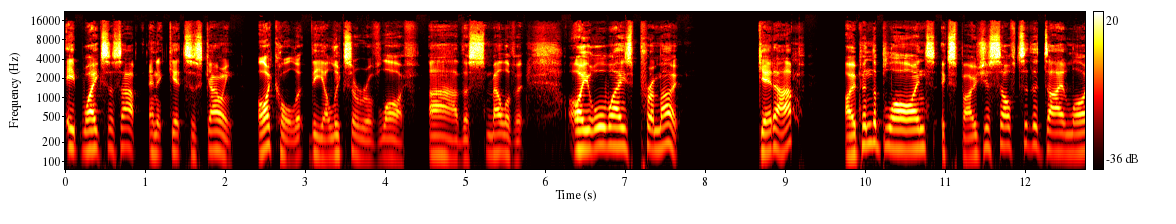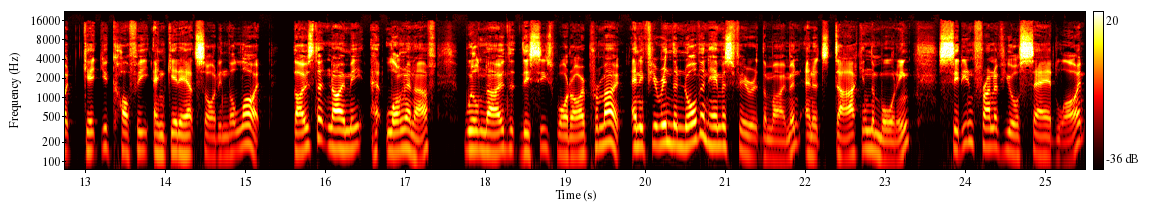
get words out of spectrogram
It wakes us up and it gets us going. I call it the elixir of life. Ah, the smell of it. I always promote get up, Open the blinds, expose yourself to the daylight, get your coffee, and get outside in the light. Those that know me long enough will know that this is what I promote. And if you're in the northern hemisphere at the moment and it's dark in the morning, sit in front of your sad light.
